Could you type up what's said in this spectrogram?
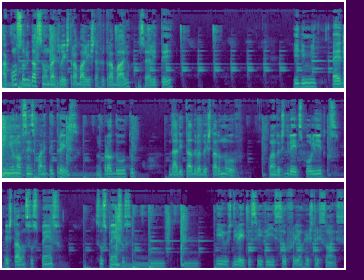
A consolidação das leis trabalhistas do trabalho, CLT, é de 1943, um produto da ditadura do Estado Novo, quando os direitos políticos estavam suspensos, suspensos e os direitos civis sofriam restrições.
